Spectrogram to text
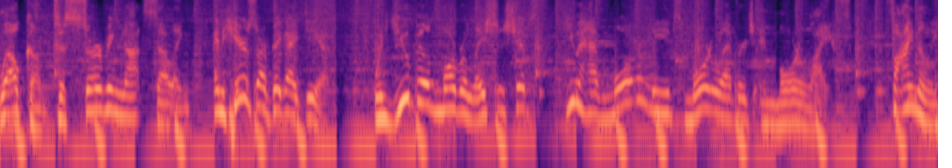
Welcome to Serving Not Selling. And here's our big idea when you build more relationships, you have more leads, more leverage, and more life. Finally,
